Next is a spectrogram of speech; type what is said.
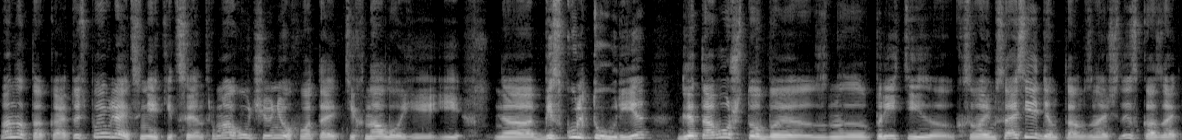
она такая. То есть появляется некий центр могучий, у него хватает технологии и э, бескультурия, для того, чтобы прийти к своим соседям, там, значит, и сказать,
